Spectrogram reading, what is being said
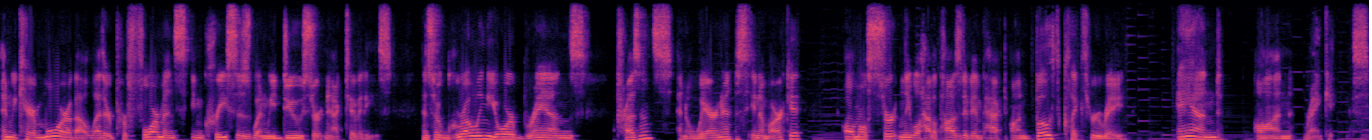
and we care more about whether performance increases when we do certain activities. And so growing your brand's presence and awareness in a market almost certainly will have a positive impact on both click through rate and on rankings.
